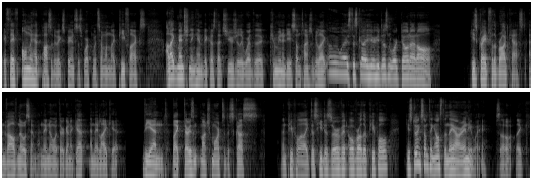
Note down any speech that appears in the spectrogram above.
if they've only had positive experiences working with someone like PFlax, I like mentioning him because that's usually where the community sometimes will be like, oh, why is this guy here? He doesn't work Dota at all. He's great for the broadcast, and Valve knows him, and they know what they're going to get, and they like it. The end. Like, there isn't much more to discuss. And people are like, does he deserve it over other people? He's doing something else than they are anyway. So, like,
